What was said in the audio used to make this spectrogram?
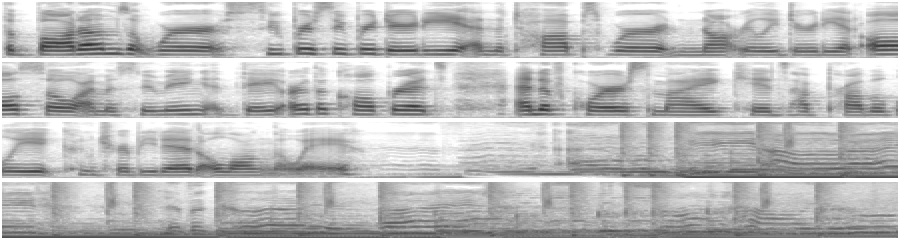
The bottoms were super, super dirty and the tops were not really dirty at all. So I'm assuming they are the culprits. And of course, my kids have probably contributed along the way. Never cut it right, but somehow you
